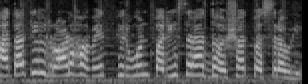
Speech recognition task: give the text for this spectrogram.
हातातील रॉड हवेत फिरवून परिसरात दहशत पसरवली.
